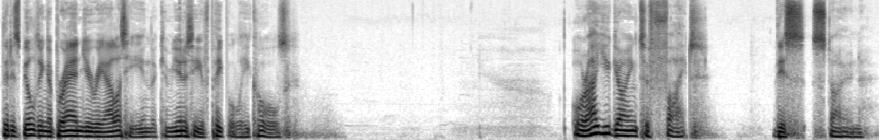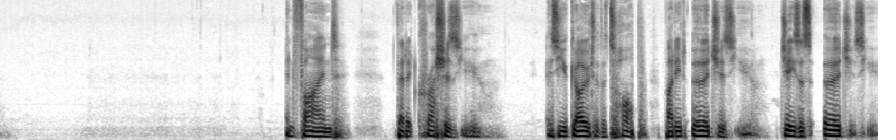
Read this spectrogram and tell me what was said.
that is building a brand new reality in the community of people he calls? Or are you going to fight this stone and find that it crushes you as you go to the top, but it urges you? Jesus urges you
